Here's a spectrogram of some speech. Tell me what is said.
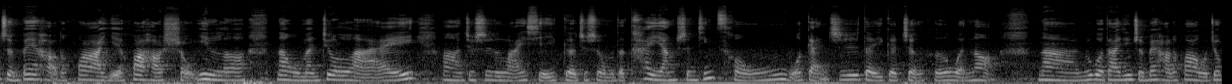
准备好的话，也画好手印了，那我们就来啊，就是来写一个，就是我们的太阳神经丛我感知的一个整合文哦。那如果大家已经准备好的话，我就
